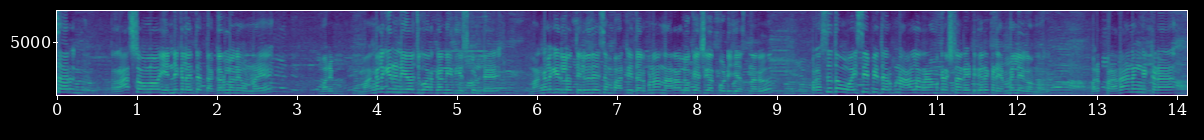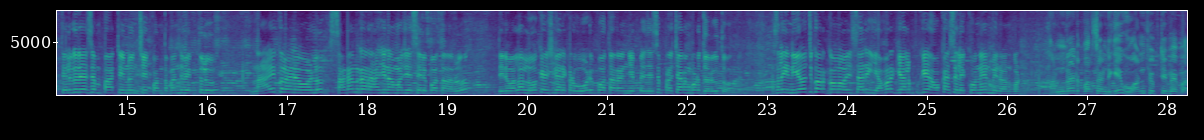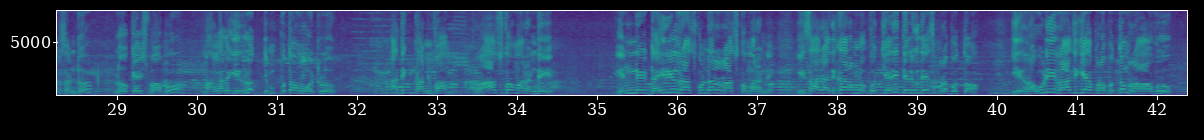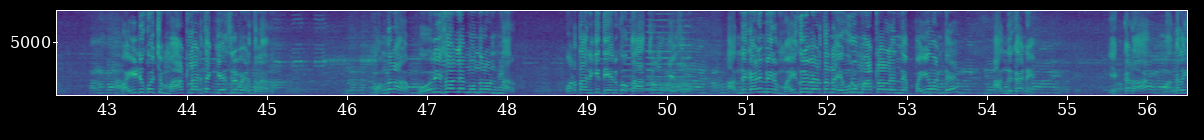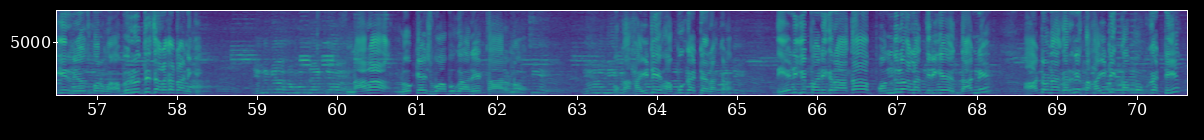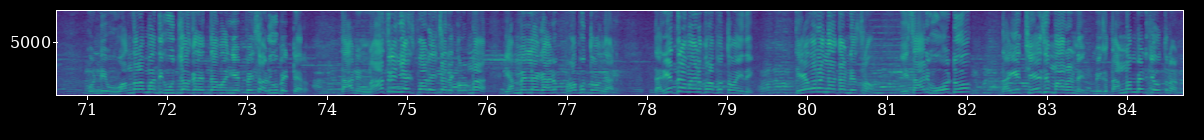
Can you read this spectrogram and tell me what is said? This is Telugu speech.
సార్ రాష్ట్రంలో ఎన్నికలు అయితే దగ్గరలోనే ఉన్నాయి మరి మంగళగిరి నియోజకవర్గాన్ని తీసుకుంటే మంగళగిరిలో తెలుగుదేశం పార్టీ తరపున నారా లోకేష్ గారు పోటీ చేస్తున్నారు. ప్రస్తుతం వైసీపీ తరపున ఆళ్ళ రామకృష్ణారెడ్డి గారు ఇక్కడ ఎమ్మెల్యేగా ఉన్నారు. మరి ప్రధానంగా ఇక్కడ తెలుగుదేశం పార్టీ నుంచి కొంతమంది వ్యక్తులు నాయకులు అనేవాళ్ళు సడన్గా రాజీనామా చేసి వెళ్ళిపోతున్నారు. దీనివల్ల లోకేష్ గారు ఇక్కడ ఓడిపోతారని చెప్పేసి ప్రచారం కూడా జరుగుతోంది. అసలు ఈ నియోజకవర్గంలో ఈసారి ఎవరి గెలుపుకి అవకాశాలు ఎక్కువ ఉన్నాయని మీరు అనుకుంటున్నారు? హండ్రెడ్ పర్సెంట్కి one fifty five percent Lokesh Babu మంగళగిరిలో దింపుతాం ఓట్లు. అది కన్ఫామ్. రాసుకోమనండి. ఎన్ని డైరీలు రాసుకుంటారో రాసుకోమనండి. ఈసారి అధికారంలోకి వచ్చేది తెలుగుదేశం ప్రభుత్వం. ఈ రౌడీ రాజకీయ ప్రభుత్వం రావు. బయటకు వచ్చి మాట్లాడితే కేసులు పెడుతున్నారు. ముందర పోలీసు వాళ్ళే ముందర ఉంటున్నారు. కొడటానికి దేనికి ఒక అక్రమ కేసులు. అందుకని మీరు మైకులు పెడుతున్న ఎవరు మాట్లాడలేదు భయం అంటే అందుకనే. ఇక్కడ మంగళగిరి నియోజకవర్గం అభివృద్ధి జరగటానికి నారా లోకేష్ బాబు గారే కారణం. ఒక హైటీ హబ్బు కట్టారు అక్కడ. దేనికి పనికిరాక పందులు అలా తిరిగే దాన్ని ఆటో నగర్ని ఒక హైటీ కప్పు కట్టి కొన్ని వందల మందికి ఉద్యోగాలు ఇద్దామని చెప్పేసి అడుగు పెట్టారు. దాన్ని నాశనం చేసి పాడేశారు ఇక్కడ ఉన్న ఎమ్మెల్యే కానీ ప్రభుత్వం కానీ దరిద్రమైన ప్రభుత్వం ఇది. తీవ్రంగా ఖండిస్తున్నాం. ఈసారి ఓటు దయచేసి మారండి. మీకు దండం పెట్టి చెబుతున్నాను.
